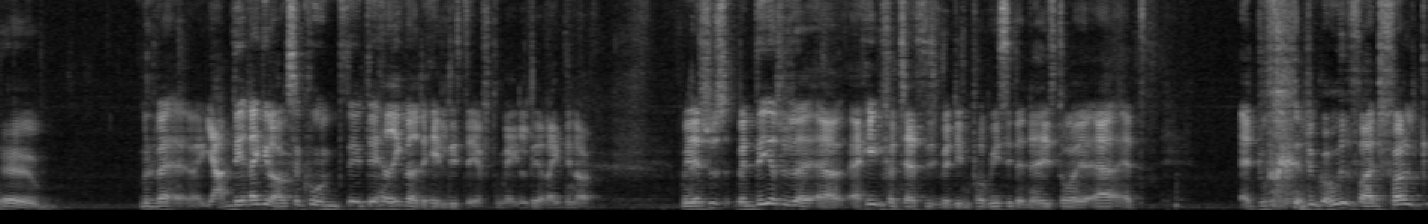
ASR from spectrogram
Øh, Men hvad, ja, det er rigtigt nok, så kunne hun, det, det havde ikke været det heldigste eftermæle, det er rigtigt nok. Men, jeg synes, men det, jeg synes er, er, er helt fantastisk ved din præmis i den her historie, er, at at du, du går ud fra, at folk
